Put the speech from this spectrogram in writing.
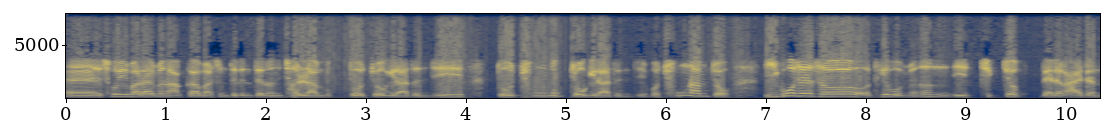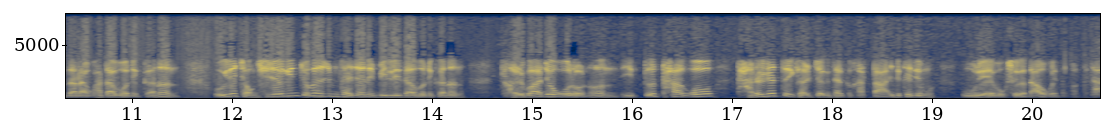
에, 소위 말하면 아까 말씀드린 데는 전남북도 쪽이라든지 또 충북 쪽이라든지 뭐 충남 쪽 이곳에서 어떻게 보면은 이 직접 내려가야 된다라고 하다 보니까는 오히려 정치적인 쪽에서 좀 대전이 밀리다 보니까는 결과적으로는 이 뜻하고 다르게 또 결정이 될 것 같다 이렇게 지금 우려의 목소리가 나오고 있는 겁니다.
